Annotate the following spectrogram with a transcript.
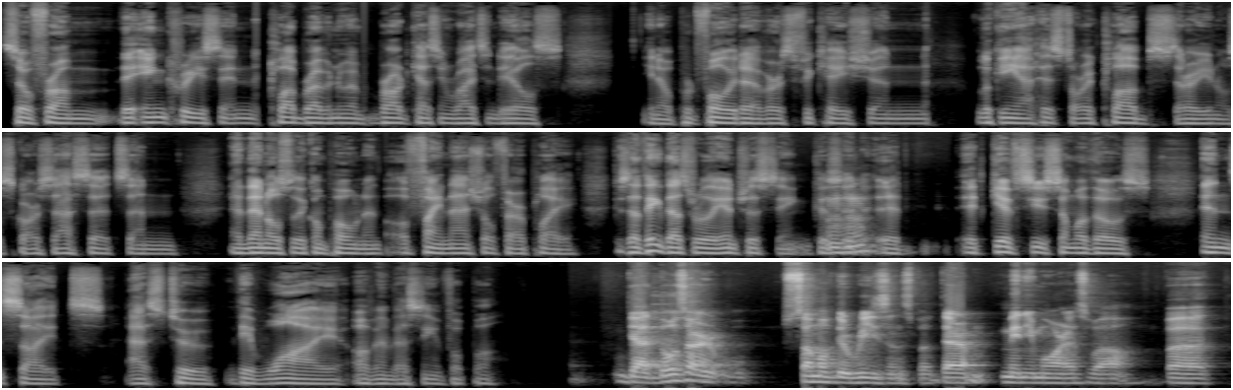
So from the increase in club revenue and broadcasting rights and deals, you know, portfolio diversification, looking at historic clubs that are, you know, scarce assets and and then also the component of financial fair play. Because I think that's really interesting because mm-hmm. it, it it gives you some of those insights as to the why of investing in football. Yeah, those are some of the reasons, but there are many more as well. But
